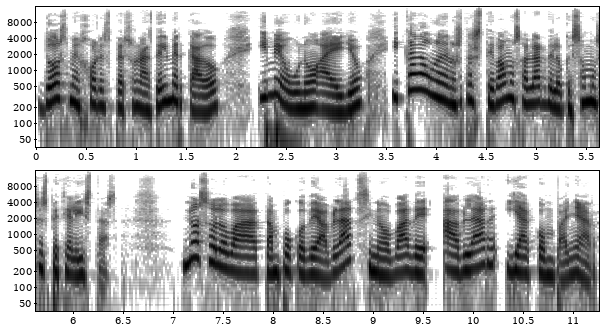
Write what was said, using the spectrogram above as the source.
dos mejores personas del mercado y me uno a ello y cada una de nosotras te vamos a hablar de lo que somos especialistas no solo va tampoco de hablar, sino va de hablar y acompañar.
